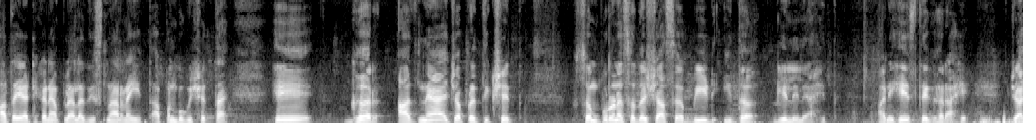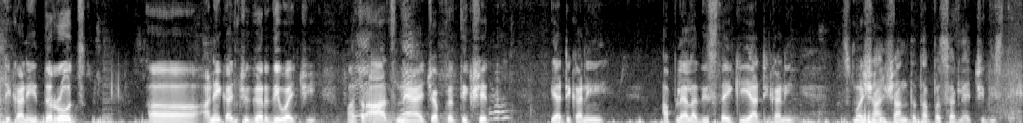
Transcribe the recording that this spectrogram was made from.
आता या ठिकाणी आपल्याला दिसणार नाहीत. आपण बघू शकता हे घर आज न्यायाच्या प्रतीक्षेत संपूर्ण सदस्य असं बीड इथं गेलेले आहेत. आणि हेच ते घर आहे. ज्या ठिकाणी दररोज अनेकांची गर्दी व्हायची. मात्र आज न्यायाच्या प्रतीक्षेत या ठिकाणी आपल्याला दिसतंय की या ठिकाणी स्मशान शांतता पसरल्याची दिसते.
